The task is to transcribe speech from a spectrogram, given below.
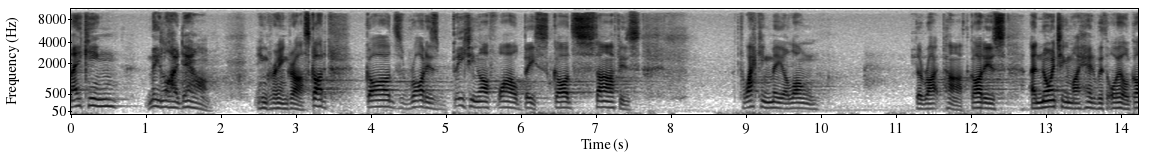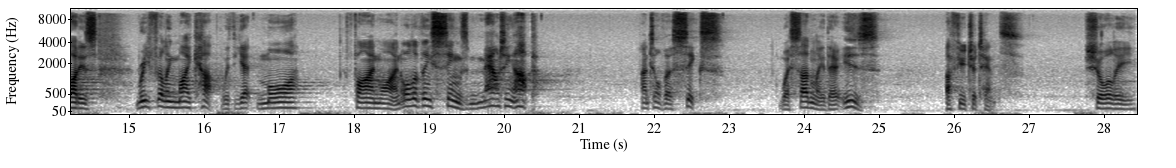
making me lie down in green grass. God, God's rod is beating off wild beasts. God's staff is thwacking me along the right path. God is anointing my head with oil. God is refilling my cup with yet more fine wine. All of these things mounting up until verse 6, where suddenly there is a future tense. Surely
